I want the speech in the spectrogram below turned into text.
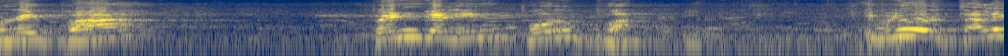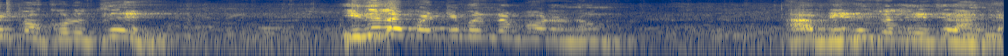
உழைப்பா பெண்களின் பொறுப்பா? இப்படி ஒரு தலைப்பை கொடுத்து இதுல பட்டிமன்றம் போடணும் அப்படின்னு சொல்லியிருக்கிறாங்க.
